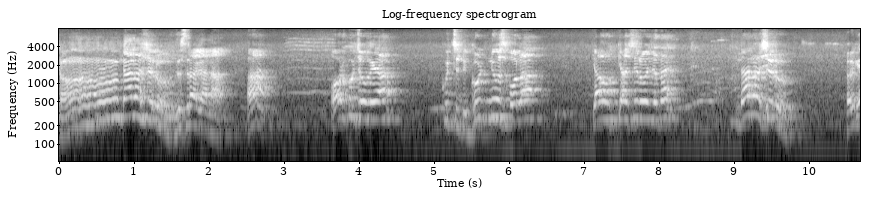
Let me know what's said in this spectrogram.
गाना शुरू, दूसरा गाना। हाँ? और कुछ हो गया? कुछ गुड न्यूज़ बोला। क्या हो, क्या शुरू हो जाता है? गाना शुरू। ओके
